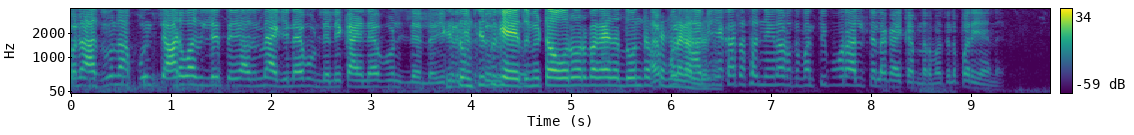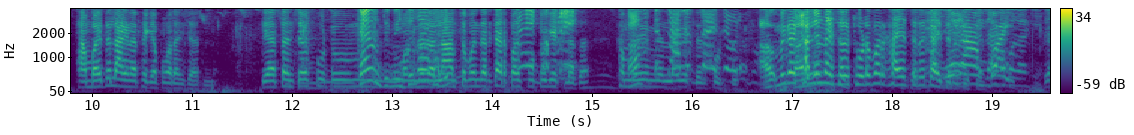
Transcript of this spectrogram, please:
पण अजून आपण चार वाजले ते अजून मॅगी नाही बुंडलेली काय नाही बुंडलेलं. ती इकडे तुमची चुकी आहे तुम्ही टॉवर वर बघायचं दोन तास अरे कशाला घालता आम्ही एका तासात निघणार होतो पण ती पोर आली त्याला काय करणार? मग त्याला पर्याय नाही. थांबायचं लागणार सगळ्या पोरांच्या हातनं. ते आता त्यांच्या फोटो आमचं पण जर चार पाच फोटो घेतलं तर. थांबवलं घेतलं फोटो मी काय खाल्लं नाही सर थोडंफार खायचं रे काहीतरी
